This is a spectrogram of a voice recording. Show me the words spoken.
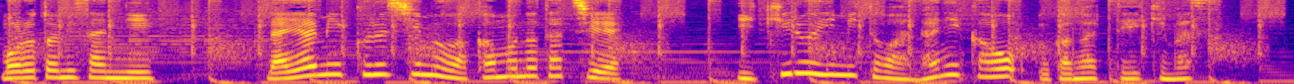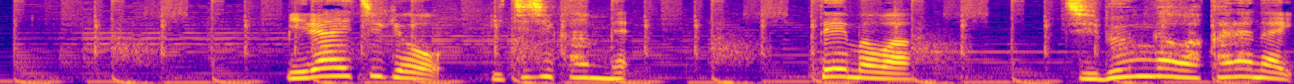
諸富さんに悩み苦しむ若者たちへ生きる意味とは何かを伺っていきます。未来授業1時間目。テーマは自分がわからない。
